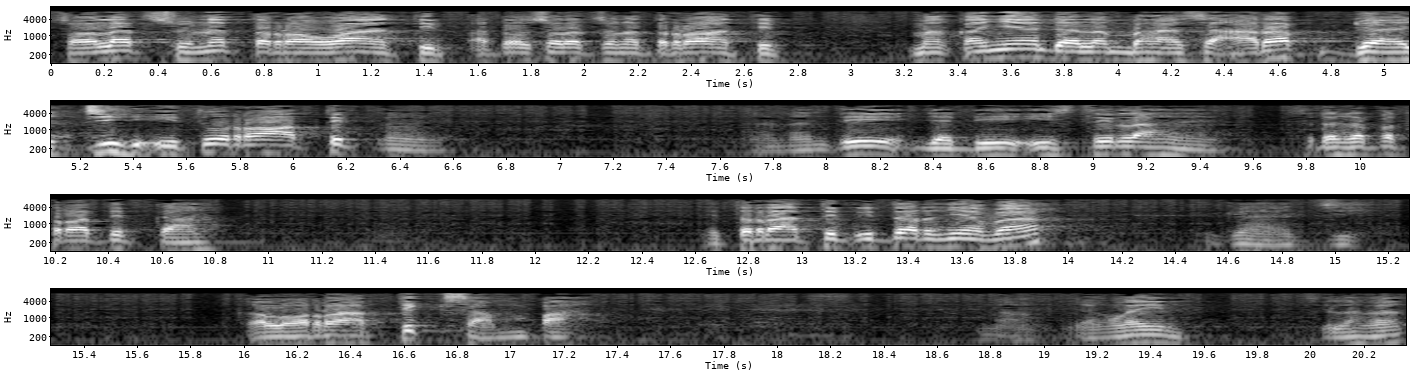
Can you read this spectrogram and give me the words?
Salat sunat rawatib atau salat sunat rawatib. Makanya dalam bahasa Arab gaji itu ratib. Nah, nanti jadi istilah nih. Sudah dapat ratib kah? Itu ratib itu artinya apa? Gaji. Kalau ratik sampah. Nah, yang lain silahkan,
